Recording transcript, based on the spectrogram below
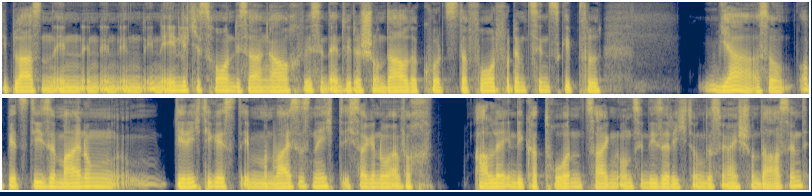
die blasen in, in, in, in ähnliches Horn, die sagen auch, wir sind entweder schon da oder kurz davor vor dem Zinsgipfel. Ja, also ob jetzt diese Meinung die richtige ist, eben man weiß es nicht. Ich sage nur einfach, alle Indikatoren zeigen uns in diese Richtung, dass wir eigentlich schon da sind.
